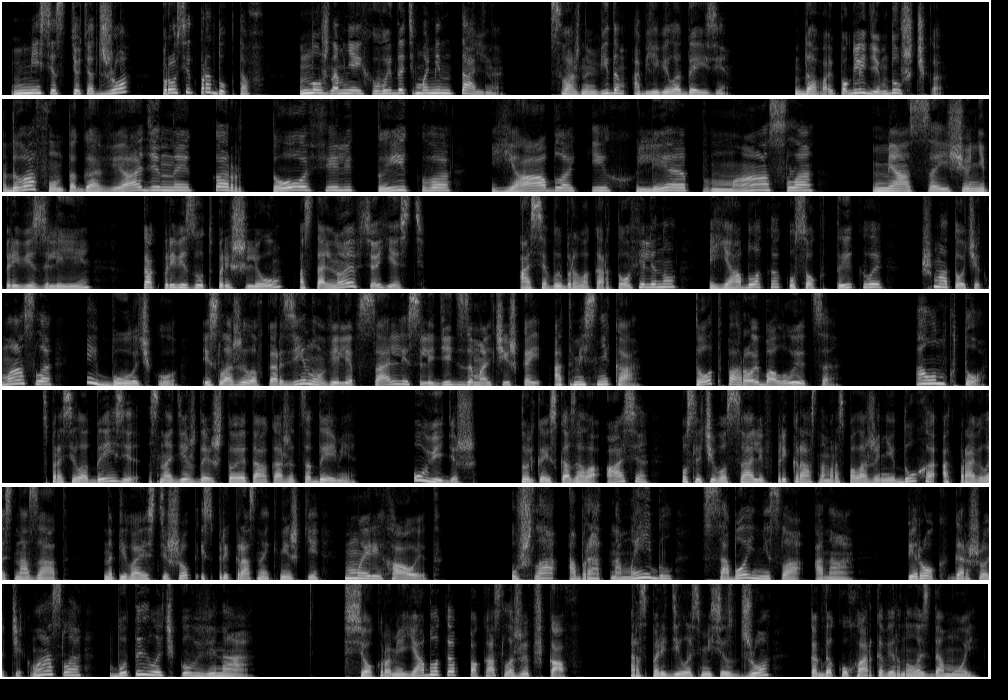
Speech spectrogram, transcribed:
«Миссис тетя Джо просит продуктов. Нужно мне их выдать моментально. С важным видом объявила Дейзи. «Давай поглядим, душечка. Два фунта говядины, картофель, тыква, яблоки, хлеб, масло. Мясо еще не привезли. Как привезут, пришлю. Остальное все есть». Ася выбрала картофелину, яблоко, кусок тыквы, шматочек масла и булочку и сложила в корзину, велев Салли следить за мальчишкой от мясника. Тот порой балуется. «А он кто?» — спросила Дейзи с надеждой, что это окажется Дэми. «Увидишь», — только и сказала Ася, после чего Салли в прекрасном расположении духа отправилась назад, напевая стишок из прекрасной книжки Мэри Хауит. Ушла обратно Мейбл, с собой несла она — пирог, горшочек масла, бутылочку вина. Все, кроме яблока, пока сложив в шкаф. Распорядилась миссис Джо, когда кухарка вернулась домой.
